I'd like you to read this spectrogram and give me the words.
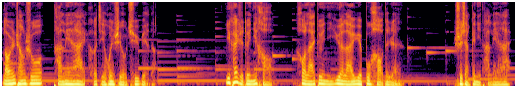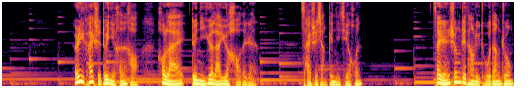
老人常说，谈恋爱和结婚是有区别的。一开始对你好，后来对你越来越不好的人，是想跟你谈恋爱；而一开始对你很好，后来对你越来越好的人，才是想跟你结婚。在人生这趟旅途当中，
